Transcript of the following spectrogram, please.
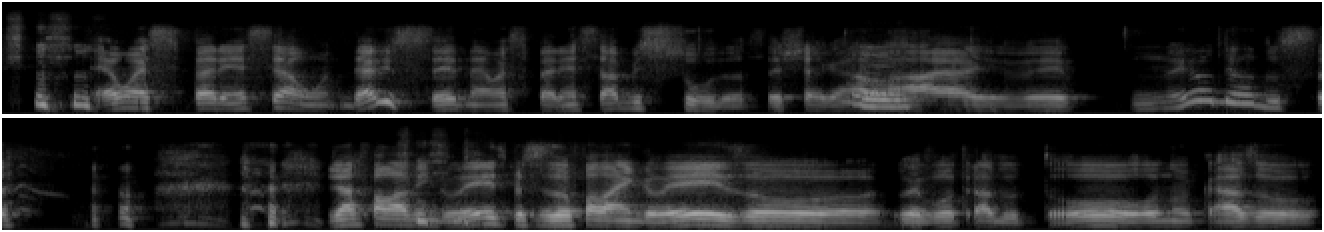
é uma experiência única. Deve ser, né? Uma experiência absurda. Você chegar é. lá e ver: Meu Deus do céu. já falava inglês, precisou falar inglês, ou levou o tradutor, ou no caso.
